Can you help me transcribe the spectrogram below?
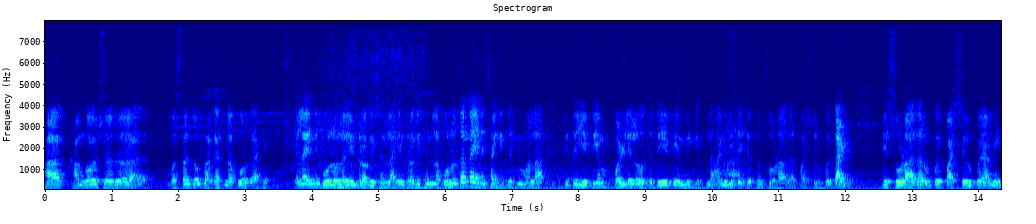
हा खामगाव शहर मस्तान चौक भागातला पोरगा आहे. त्याला यांनी बोलवलं इंट्रॉगेशनला इंट्रॉगेशनला बोलवताना याने सांगितलं की मला तिथं ए टी एम पडलेलं होतं. ते ए टी एम मी घेतलं आणि मी त्याच्यातून सोळा हजार पाचशे रुपये काढले. ते सोळा हजार रुपये पाचशे रुपये आम्ही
